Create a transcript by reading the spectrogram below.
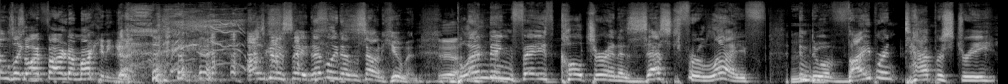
That sounds like so I fired our marketing guy. I was going to say, it definitely doesn't sound human. Blending faith, culture, and a zest for life into a vibrant tapestry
